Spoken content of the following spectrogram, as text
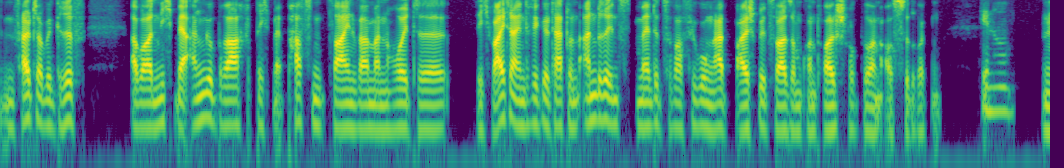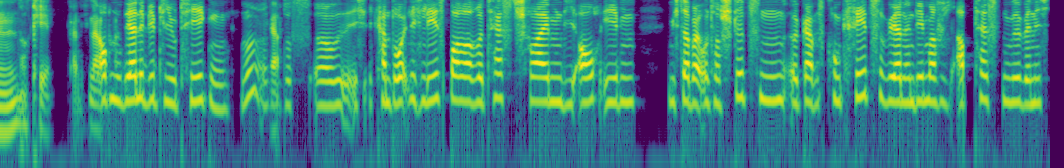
ein falscher Begriff, aber nicht mehr angebracht, nicht mehr passend sein, weil man heute sich weiterentwickelt hat und andere Instrumente zur Verfügung hat, beispielsweise um Kontrollstrukturen auszudrücken. Genau. Mhm, okay, kann ich Auch moderne Bibliotheken. Ne? Also ja. das, äh, ich, ich, kann deutlich lesbarere Tests schreiben, die auch eben mich dabei unterstützen, äh, ganz konkret zu werden in dem, was ich abtesten will, wenn ich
